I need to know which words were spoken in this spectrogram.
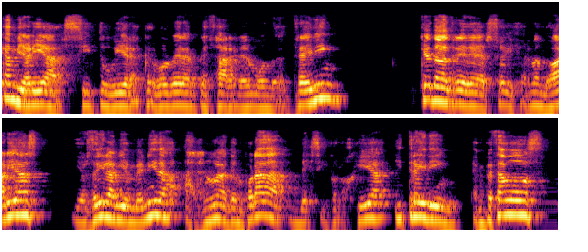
cambiaría si tuviera que volver a empezar en el mundo del trading? ¿Qué tal traders? Soy Fernando Arias y os doy la bienvenida a la nueva temporada de Psicología y Trading. ¡Empezamos!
